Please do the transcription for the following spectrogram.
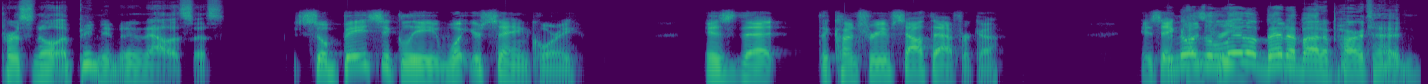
personal opinion and analysis. So basically, what you're saying, Corey, is that the country of South Africa is a knows a little bit about apartheid.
